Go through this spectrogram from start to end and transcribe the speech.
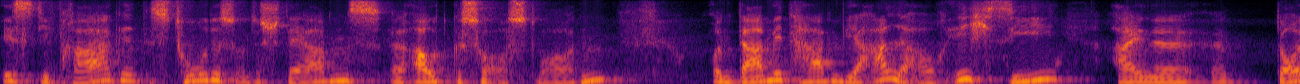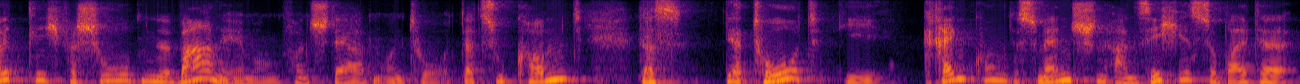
ist die Frage des Todes und des Sterbens äh, outgesourced worden. Und damit haben wir alle, auch ich, Sie, eine äh, deutlich verschobene Wahrnehmung von Sterben und Tod. Dazu kommt, dass der Tod, die Kränkung des Menschen an sich ist, sobald er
